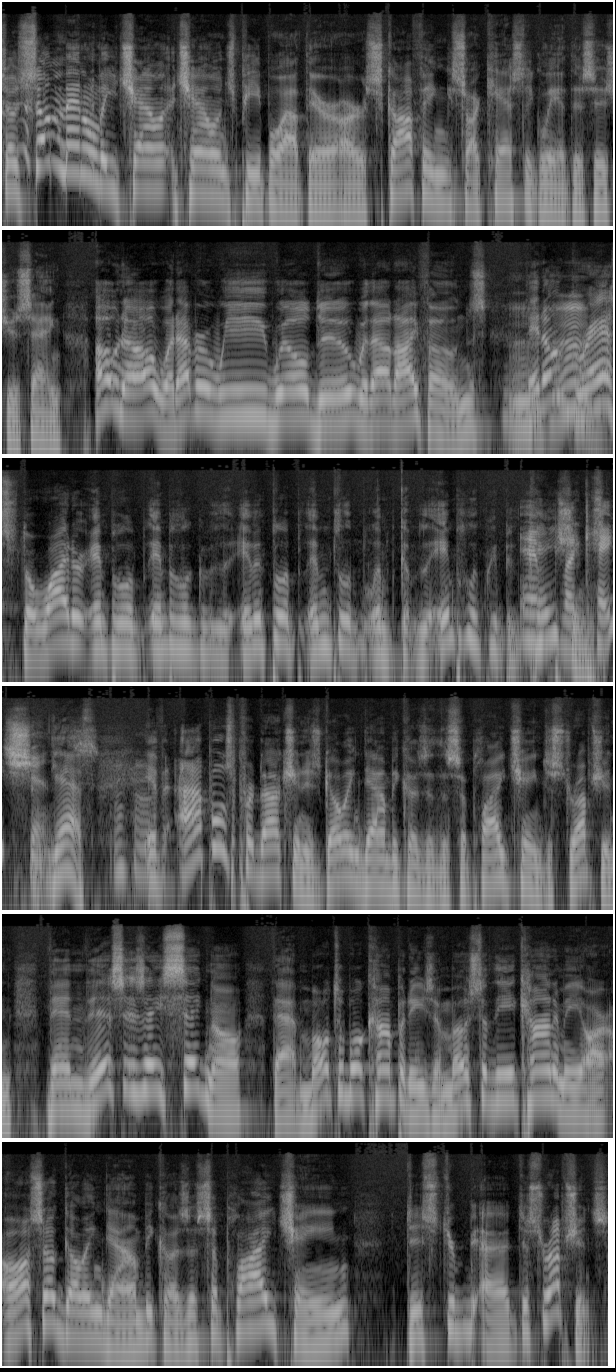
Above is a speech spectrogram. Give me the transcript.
So some mentally chal- challenged people out there are scoffing sarcastically at this issue, saying, "Oh no, whatever we will do without iPhones." They don't grasp the wider impl- impl- impl- impl- impl- implications. Implications. Yes. If Apple's production is going down because of the supply chain disruption, then this is a signal that multiple companies and most of the economy are also going down because of supply chain distrib- uh, disruptions.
